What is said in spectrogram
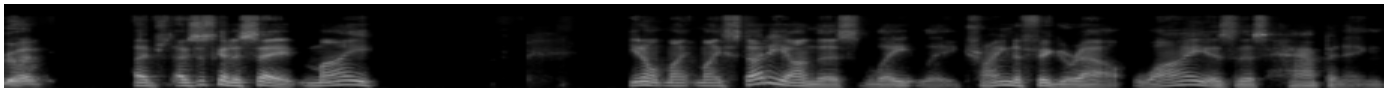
go ahead. I, I was just going to say my you know my my study on this lately trying to figure out why is this happening?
